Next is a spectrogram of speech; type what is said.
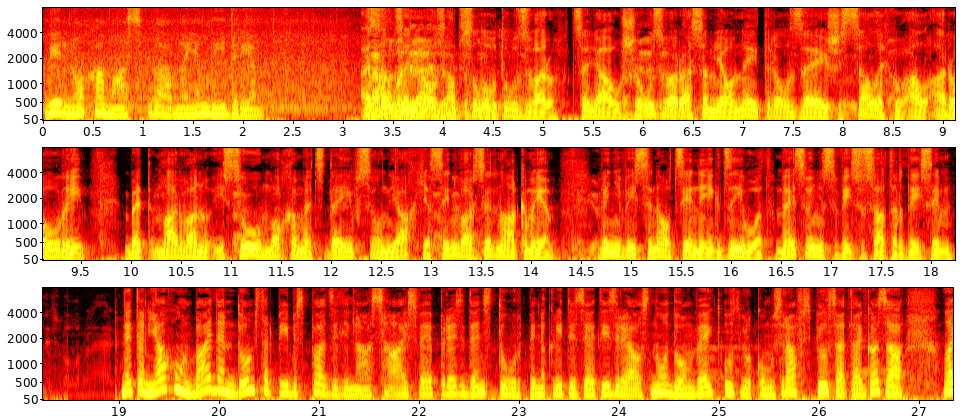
vienu no Hamas galvenajiem līderiem. Esam ceļā uz absolūtu uzvaru. Ceļā uz šo uzvaru esam jau neutralizējuši Salehu al-Arūrī, bet Marvanu Isu, Mohameds Deivs un Jahja Sinvars ir nākamie. Viņi visi nav cienīgi dzīvot, mēs viņus visus atradīsim. Netanjahu un Baidena domstarpības padziļinās. ASV prezidents turpina kritizēt Izraels nodomu veikt uzbrukumus Rafas pilsētā Gazā, lai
